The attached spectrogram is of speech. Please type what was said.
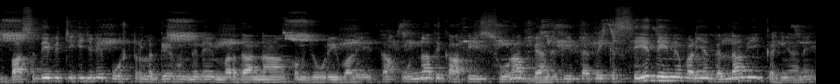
ਬੱਸ ਦੇ ਵਿੱਚ ਹੀ ਜਿਹੜੇ ਪੋਸਟਰ ਲੱਗੇ ਹੁੰਦੇ ਨੇ ਮਰਦਾਨਾ, ਕਮਜ਼ੋਰੀ ਵਾਲੇ, ਤਾਂ ਉਹਨਾਂ ਤੇ ਕਾਫੀ ਸੋਹਣਾ ਬਿਆਨ ਕੀਤਾ ਤੇ ਇੱਕ ਸੇਧ ਦੇਣ ਵਾਲੀਆਂ ਗੱਲਾਂ ਵੀ ਕਹੀਆਂ ਨੇ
